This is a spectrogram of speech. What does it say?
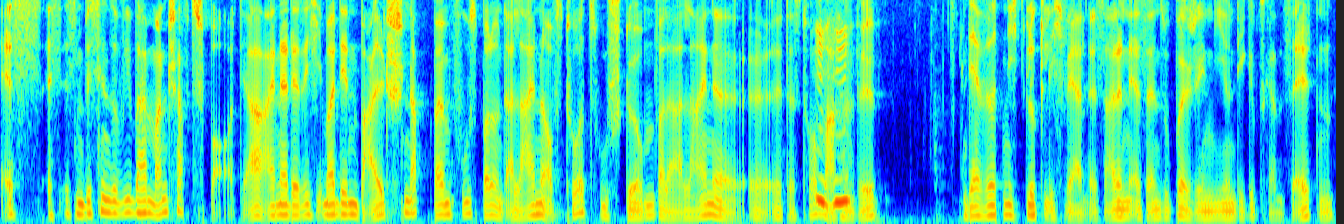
es, es ist ein bisschen so wie beim Mannschaftssport. Ja, einer, der sich immer den Ball schnappt beim Fußball und alleine aufs Tor zustürmt, weil er alleine äh, das Tor mhm. machen will. Der wird nicht glücklich werden, es sei denn, er ist ein Supergenie und die gibt es ganz selten.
